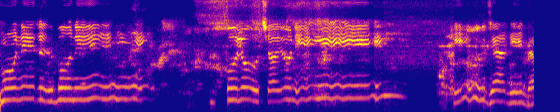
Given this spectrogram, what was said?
মনের বনে। ফুলো চয়নে, কেউ জানে না,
